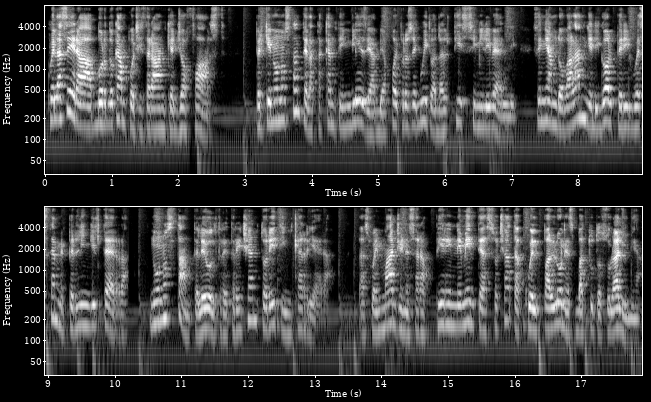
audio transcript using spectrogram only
Quella sera a bordo campo ci sarà anche Geoff Hurst, perché nonostante l'attaccante inglese abbia poi proseguito ad altissimi livelli, segnando valanghe di gol per il West Ham e per l'Inghilterra, nonostante le oltre 300 reti in carriera, la sua immagine sarà perennemente associata a quel pallone sbattuto sulla linea,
